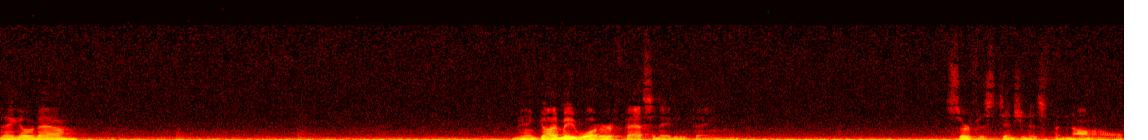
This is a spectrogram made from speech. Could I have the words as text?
they go down. Man, God made water a fascinating thing. Surface tension is phenomenal.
